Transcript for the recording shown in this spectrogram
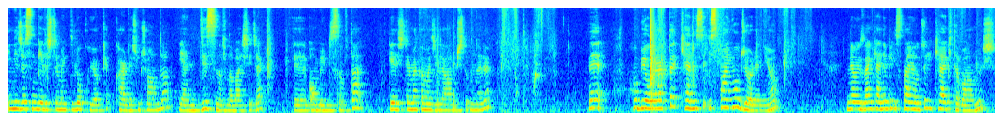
İngilizcesini geliştirmek dil okuyor kardeşim şu anda. Yani dil sınıfına başlayacak. E, 11. sınıfta geliştirmek amacıyla almıştı bunları. Ve hobi olarak da kendisi İspanyolca öğreniyor. Yine o yüzden kendine bir İspanyolca hikaye kitabı almış.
